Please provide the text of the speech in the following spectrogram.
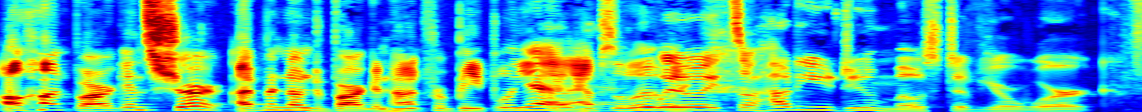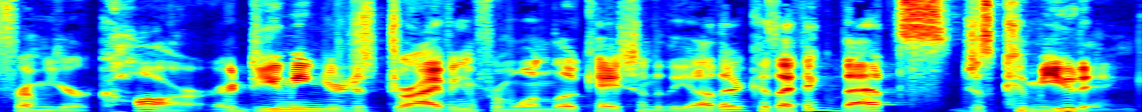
I'll hunt bargains. Sure, I've been known to bargain hunt for people. Yeah, Okay. absolutely. Wait, wait. So, how do you do most of your work from your car? Or do you mean you're just driving from one location to the other? Because I think that's just commuting.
